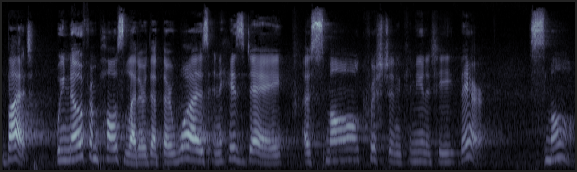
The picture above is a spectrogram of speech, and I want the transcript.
But we know from Paul's letter that there was, in his day, a small Christian community there. Small.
